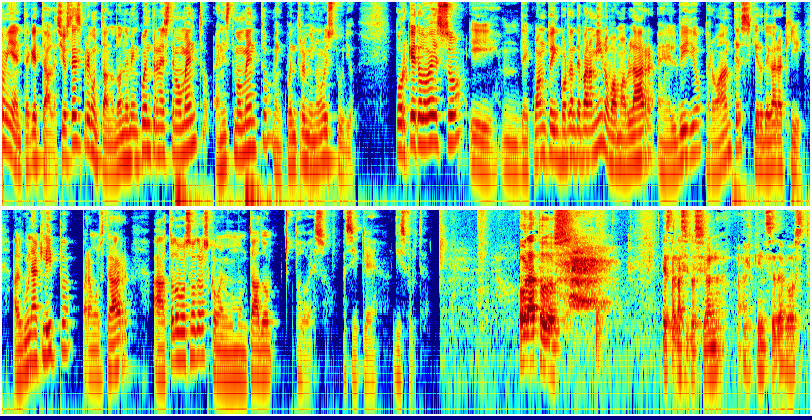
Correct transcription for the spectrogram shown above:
todo mi gente, ¿qué tal? Si os estáis preguntando dónde me encuentro en este momento, en este momento me encuentro en mi nuevo estudio. ¿Por qué todo eso y mm, de cuánto es importante para mí? Lo vamos a hablar en el vídeo, pero antes quiero dejar aquí alguna clip para mostrar a todos vosotros cómo hemos montado todo eso. Así que disfrute. Hola a todos. Esta es la situación al 15 de agosto.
